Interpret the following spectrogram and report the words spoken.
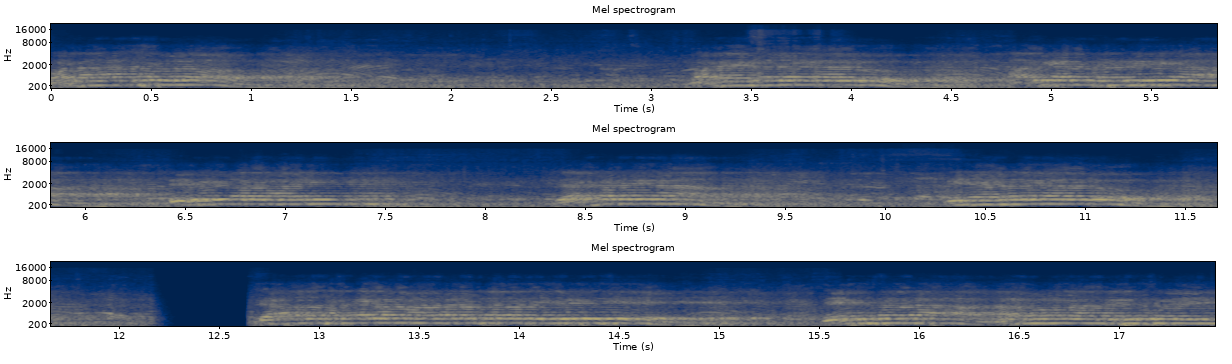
మన రాష్ట్రంలో మన ఎమ్మెల్యే గారు అధికార ప్రతినిధిగా ఢిల్లీలో కానీ ఎక్కడైనా మీరు ఎమ్మెల్యే గారు చాలా చక్కగా మాట్లాడుతారని చెప్పేసి దేశంగా నలుగురుగా తెలిసిపోయి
